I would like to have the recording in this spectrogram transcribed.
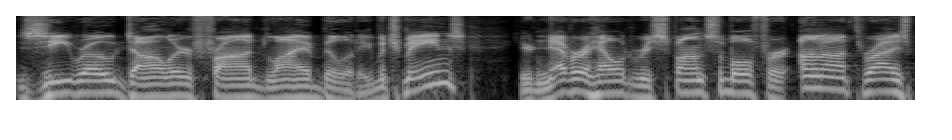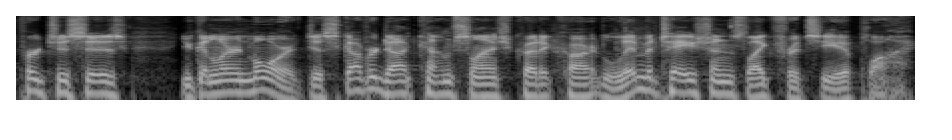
zero dollar fraud liability, which means you're never held responsible for unauthorized purchases. You can learn more at discover.com slash credit card. Limitations like Fritzy apply.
